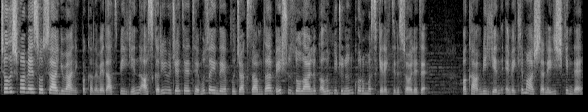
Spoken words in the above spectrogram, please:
Çalışma ve Sosyal Güvenlik Bakanı Vedat Bilgin, asgari ücrete Temmuz ayında yapılacak zamda 500 dolarlık alım gücünün korunması gerektiğini söyledi. Bakan Bilgin, emekli maaşlarına ilişkin de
